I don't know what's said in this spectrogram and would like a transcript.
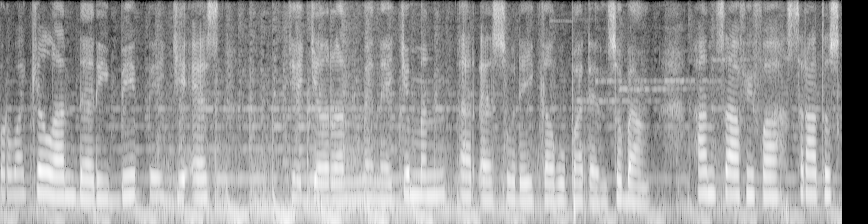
perwakilan dari BPJS, jajaran manajemen RSUD Kabupaten Subang. Hansa Afifah 100,2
